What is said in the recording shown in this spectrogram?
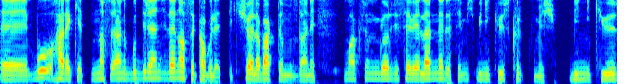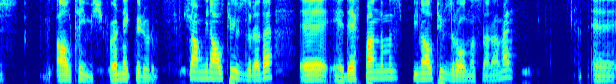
e, bu hareket nasıl hani bu direnci de nasıl kabul ettik? Şöyle baktığımızda hani maksimum gördüğü seviyeler neresiymiş? 1240'mış. 1206'ymış. Örnek veriyorum. Şu an 1600 lirada e, hedef bandımız 1600 lira olmasına rağmen ee,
